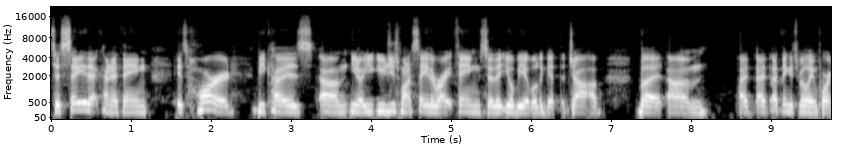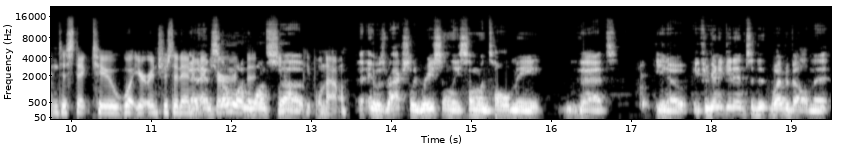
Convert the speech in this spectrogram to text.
to say that kind of thing is hard because, um, you know, you, you just want to say the right thing so that you'll be able to get the job. But, um, I, I, I think it's really important to stick to what you're interested in and, And- make and sure someone that once, you know, uh, people know. it was actually recently someone told me that you know if you're going to get into web development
